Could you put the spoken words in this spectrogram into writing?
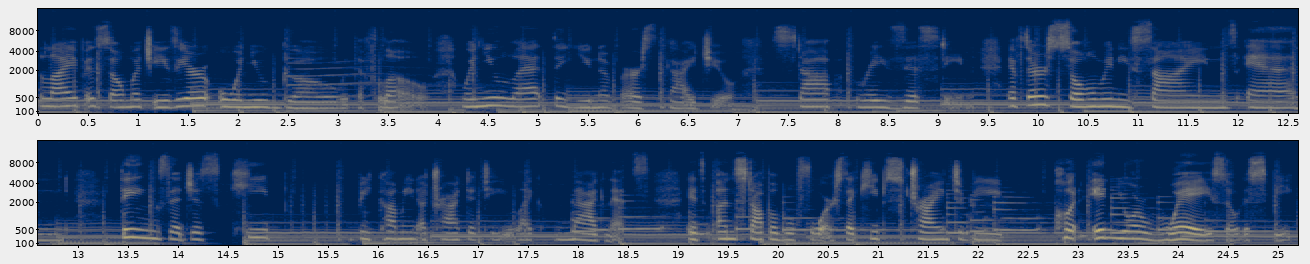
life is so much easier when you go with the flow, when you let the universe guide you. Stop resisting. If there's so many signs and things that just keep becoming attracted to you like magnets. It's unstoppable force that keeps trying to be put in your way, so to speak.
